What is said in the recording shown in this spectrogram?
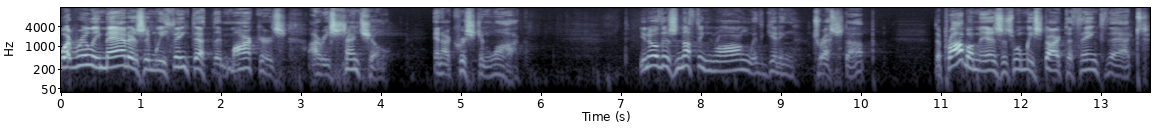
what really matters and we think that the markers are essential in our Christian walk. You know, there's nothing wrong with getting dressed up. The problem is, is when we start to think that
